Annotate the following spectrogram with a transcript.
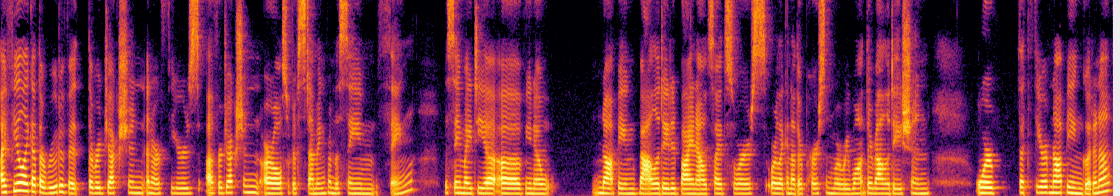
i feel like at the root of it the rejection and our fears of rejection are all sort of stemming from the same thing the same idea of you know not being validated by an outside source or like another person where we want their validation or that fear of not being good enough.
